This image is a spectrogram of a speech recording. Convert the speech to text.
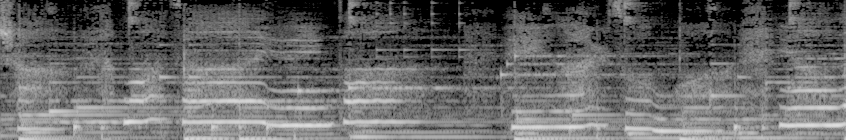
沙，落在云端，云儿做我摇篮，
